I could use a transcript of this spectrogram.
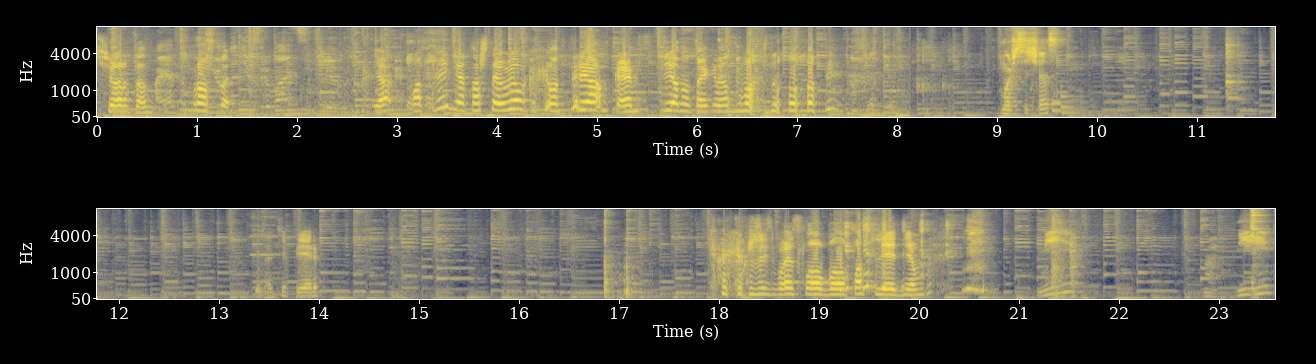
Черт, он А просто... что она не взрывается, блин. Я последнее то, что я увидел, как он тряпкой об стену так размазал. Может сейчас? А теперь... Кажись, мое слово было последним. Ми? Ми?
